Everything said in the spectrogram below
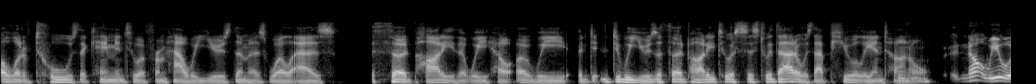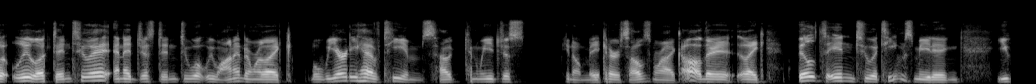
a lot of tools that came into it from how we use them as well as third party that we help uh, we did we use a third party to assist with that or was that purely internal? No we we looked into it and it just didn't do what we wanted and we're like well we already have teams. How can we just you know make it ourselves? And we're like oh they're like built into a teams meeting you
